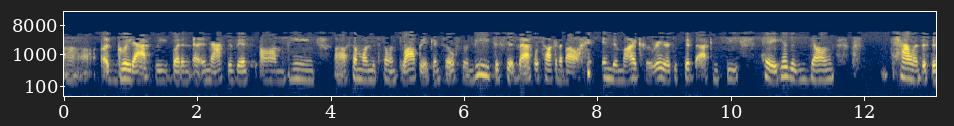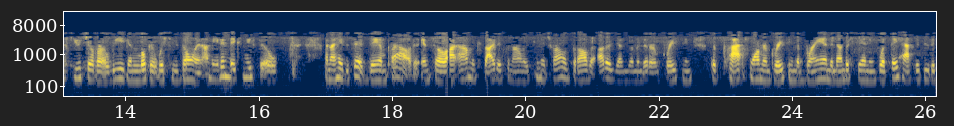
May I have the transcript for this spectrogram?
uh, a great athlete, but an, an activist, um, being uh, someone that's philanthropic. And so for me to sit back, we're talking about ending my career, to sit back and see, hey, here's a young talent that's the future of our league and look at where she's going. I mean, it makes me feel and I hate to say it, damn proud. And so I, I'm excited for not only Tina Charles, but all the other young women that are embracing the platform, embracing the brand, and understanding what they have to do to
